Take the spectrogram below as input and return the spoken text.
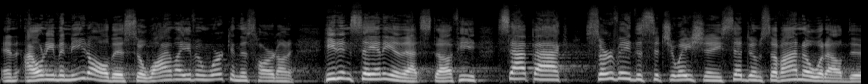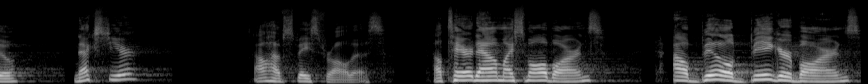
and I don't even need all this, so why am I even working this hard on it? He didn't say any of that stuff. He sat back, surveyed the situation, and he said to himself, I know what I'll do. Next year, I'll have space for all this. I'll tear down my small barns, I'll build bigger barns,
